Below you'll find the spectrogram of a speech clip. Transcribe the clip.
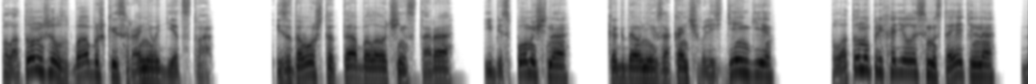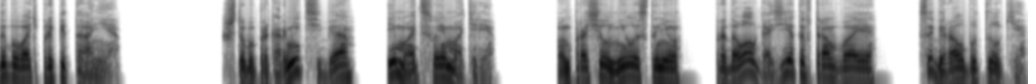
Платон жил с бабушкой с раннего детства. Из-за того, что та была очень стара и беспомощна, когда у них заканчивались деньги, Платону приходилось самостоятельно добывать пропитание, чтобы прокормить себя и мать своей матери. Он просил милостыню продавал газеты в трамвае, собирал бутылки.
